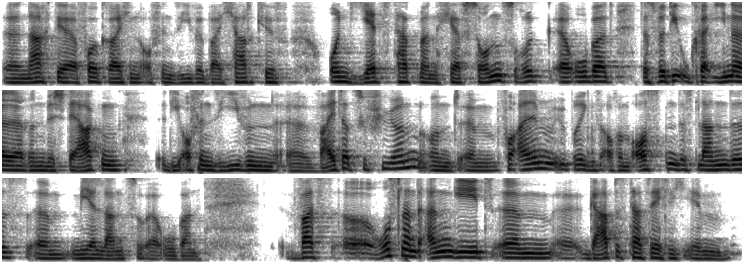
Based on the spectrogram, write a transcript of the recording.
Äh, nach der erfolgreichen Offensive bei Charkiw. Und jetzt hat man Cherson zurückerobert. Das wird die Ukrainer darin bestärken, die Offensiven äh, weiterzuführen und ähm, vor allem übrigens auch im Osten des Landes ähm, mehr Land zu erobern. Was äh, Russland angeht, ähm, äh, gab es tatsächlich im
